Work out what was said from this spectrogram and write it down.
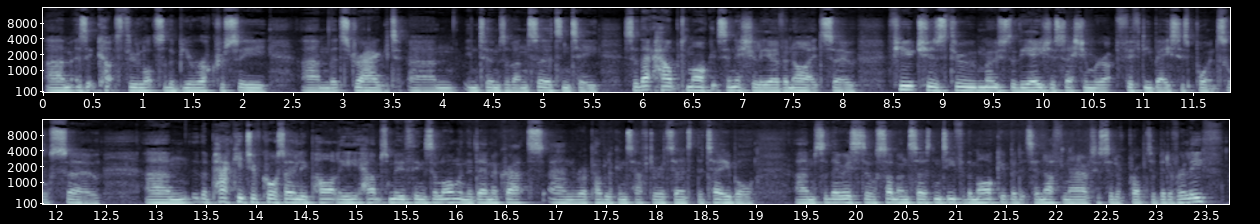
um, as it cuts through lots of the bureaucracy um, that's dragged um, in terms of uncertainty. So that helped markets initially overnight. So futures through most of the Asia session were up 50 basis points or so. Um, the package, of course, only partly helps move things along, and the Democrats and Republicans have to return to the table. Um, so there is still some uncertainty for the market, but it's enough now to sort of prompt a bit of relief.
